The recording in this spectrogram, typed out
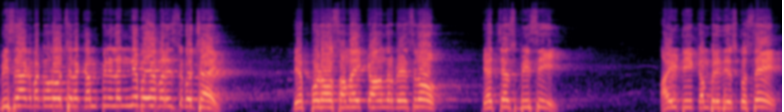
విశాఖపట్నంలో వచ్చిన కంపెనీలన్నీ పోయే పరిస్థితికి వచ్చాయి. ఎప్పుడో సమైక్య ఆంధ్రప్రదేశ్లో హెచ్ఎస్బిసి ఐటీ కంపెనీ తీసుకొస్తే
